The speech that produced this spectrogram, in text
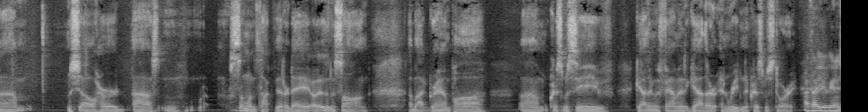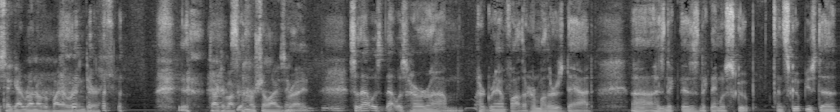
Um, Michelle heard uh, someone talk the other day, or it was in a song, about Grandpa um, Christmas Eve gathering the family together and reading a Christmas story. I thought you were going to say got run over by a reindeer. Talk about commercializing. Right. So that was that was her um, her grandfather, her mother's dad. Uh, his nick, his nickname was Scoop, and Scoop used to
